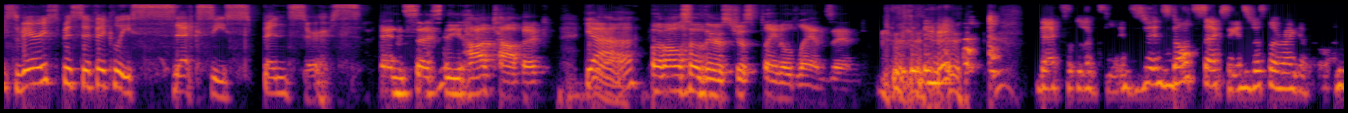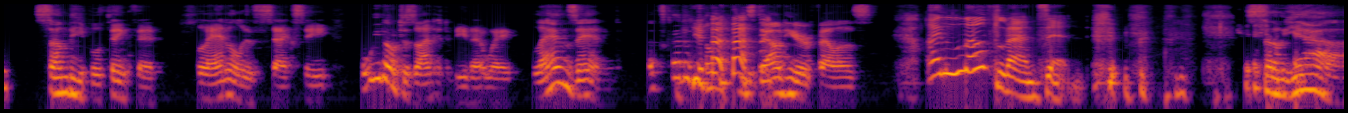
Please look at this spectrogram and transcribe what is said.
it's very specifically sexy Spencers. And sexy hot topic, Yeah. but also there's just plain old Land's End. Next looks it's it's not sexy, it's just the regular one. Some people think that flannel is sexy, but we don't design it to be that way. Land's End. That's kind of Yeah. down here, fellas. I love Land's End. So yeah,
